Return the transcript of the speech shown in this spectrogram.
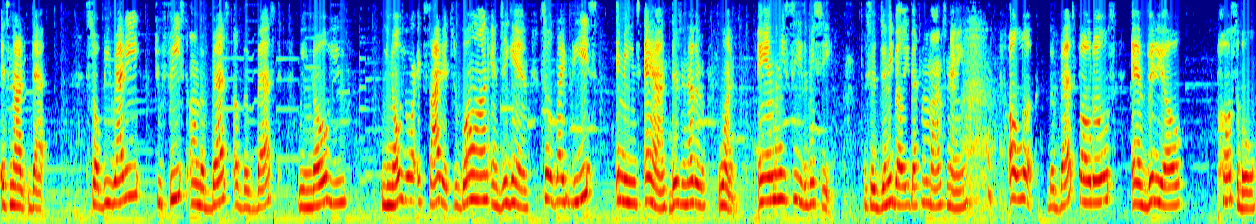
it's not that. So be ready to feast on the best of the best. We know you. We know you're excited to go on and dig in. So like these, it means and. There's another one. And let me see. Let me see. It says Jenny Belly. That's my mom's name. Oh, look. The best photos and video possible.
